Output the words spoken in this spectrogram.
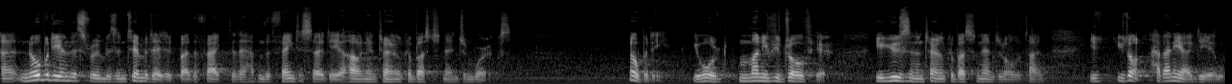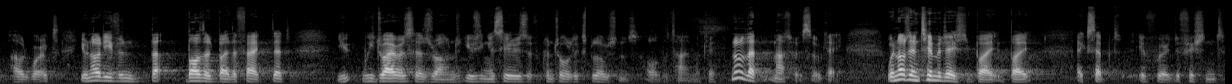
Uh, nobody in this room is intimidated by the fact that they haven't the faintest idea how an internal combustion engine works. Nobody. You all, many of you drove here. You use an internal combustion engine all the time. You, you don't have any idea how it works. You're not even bothered by the fact that you, we drive ourselves around using a series of controlled explosions all the time, okay? None of that matters, okay? We're not intimidated by, by except if we're deficient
